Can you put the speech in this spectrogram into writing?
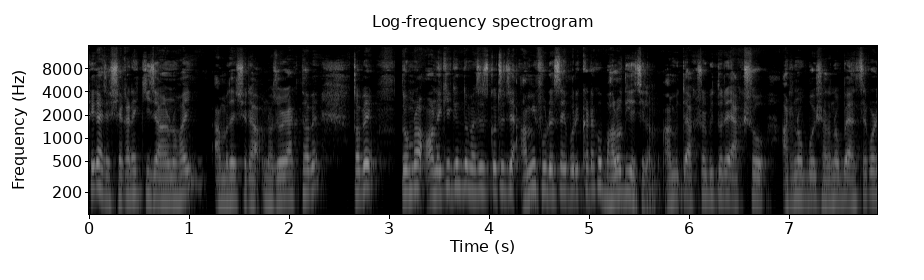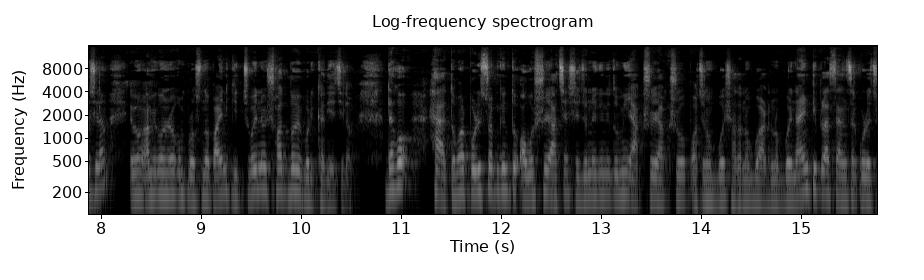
ঠিক আছে? সেখানে কী জানানো হয়, আমাদের সেটা নজরে রাখতে হবে। তবে তোমরা অনেকে কিন্তু মেসেজ করছ যে, আমি ফুড এসআই পরীক্ষাটা খুব ভালো দিয়েছিলাম। আমি তো একশোর ভিতরে একশো আটানব্বই, সাতানব্বই অ্যান্সার করেছিলাম এবং আমি কোনো রকম প্রশ্ন পাইনি, কিচ্ছু পাইনি, আমি সৎভাবে পরীক্ষা দিয়েছিলাম। দেখো হ্যাঁ তোমার পরিশ্রম কিন্তু অবশ্যই আছে সেজন্য কিন্তু তুমি একশো একশো, পঁচানব্বই, সাতানব্বই, আটানব্বই নাইনটি প্লাস অ্যান্সার করেছ।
